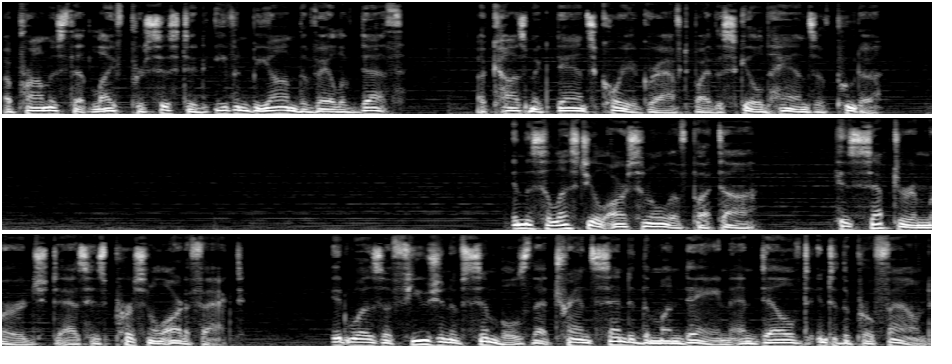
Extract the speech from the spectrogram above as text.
a promise that life persisted even beyond the veil of death, a cosmic dance choreographed by the skilled hands of Ptah. In the celestial arsenal of Ptah, his scepter emerged as his personal artifact. It was a fusion of symbols that transcended the mundane and delved into the profound.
